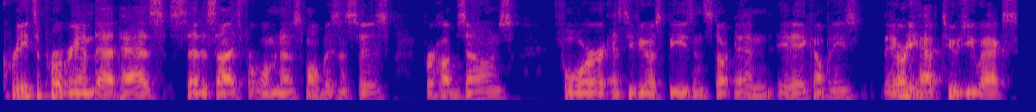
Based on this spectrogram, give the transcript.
creates a program that has set aside for woman-owned small businesses for hub zones for SDVOSBs and and 8A companies. They already have two GWACs,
